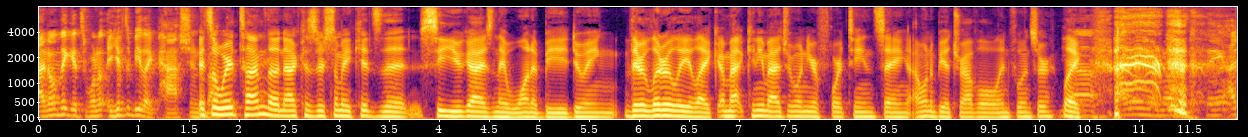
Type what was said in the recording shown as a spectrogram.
I don't think it's one. Of, you have to be like passionate. It's a weird time thing. though now because there's so many kids that see you guys and they want to be doing. They're literally like, ima- can you imagine when you're 14 saying, "I want to be a travel influencer"? Like, Yeah, I didn't even know it thing. I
